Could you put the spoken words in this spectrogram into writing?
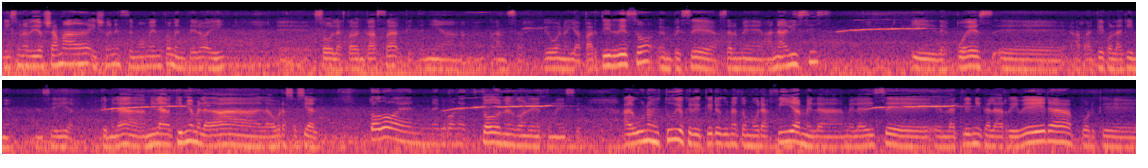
me hizo una videollamada y yo en ese momento me entero ahí, eh, sola estaba en casa, que tenía cáncer. Y bueno, y a partir de eso empecé a hacerme análisis y después eh, arranqué con la quimio enseguida. Que me la, a mí la quimio me la da la obra social. Todo en el GONET. Todo en el GONET, me dice algunos estudios, creo, creo que una tomografía me la, me la hice en la clínica La Ribera porque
